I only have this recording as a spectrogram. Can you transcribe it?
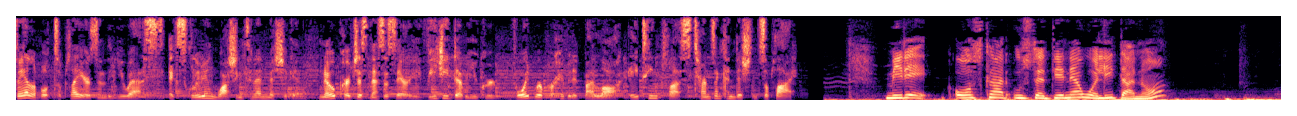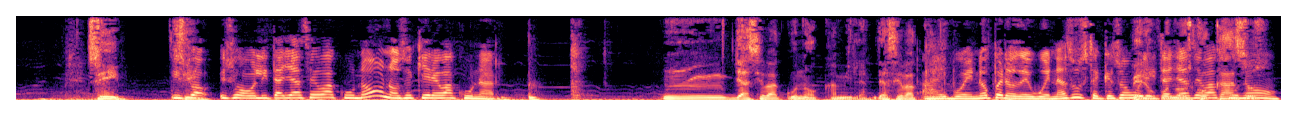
Available to players in the U.S., excluding Washington and Michigan. No purchase necessary. VGW Group. Void where prohibited by law. 18 plus. Terms and conditions apply. Mire, Oscar, usted tiene abuelita, ¿no? Sí. ¿Y, sí. su, y su abuelita ya se vacunó o no se quiere vacunar? Mm, ya se vacunó, Camila, ya se vacunó. Ay, bueno, pero de buenas usted que su abuelita ya se conozco vacunó. casos-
